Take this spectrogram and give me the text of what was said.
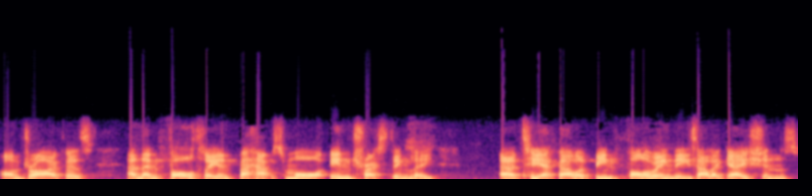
on drivers. And then, fourthly, and perhaps more interestingly, uh, TFL have been following these allegations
